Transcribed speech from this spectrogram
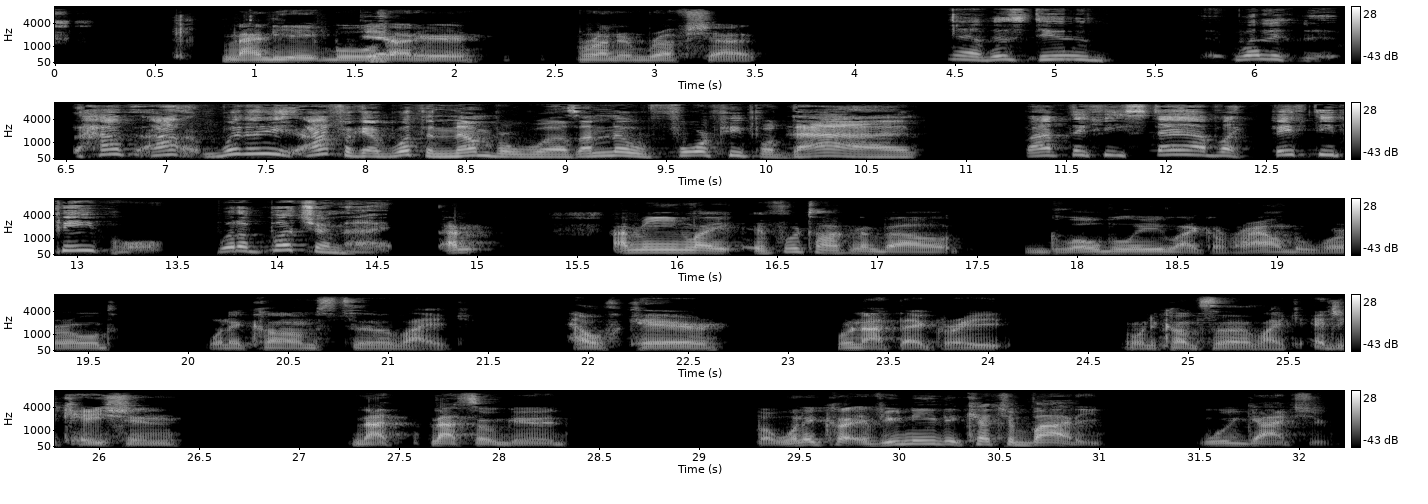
Ninety eight bulls yeah. out here running roughshod. Yeah, this dude. What? How? I, what did he, I forget what the number was. I know four people died, but I think he stabbed like fifty people with a butcher knife. I'm, I mean, like if we're talking about globally, like around the world, when it comes to like healthcare, we're not that great. When it comes to like education, not, not so good. But when it comes, if you need to catch a body, we got you.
